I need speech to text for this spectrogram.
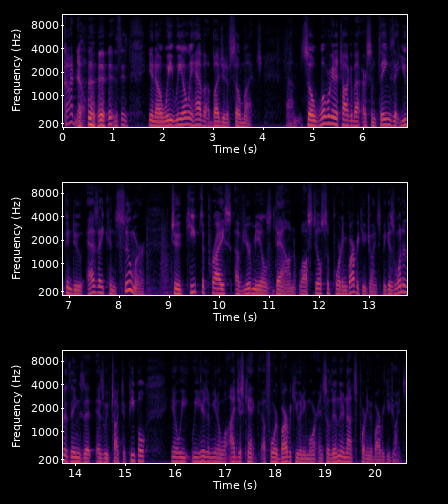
God no, you know, we, we only have a budget of so much. Um, so, what we're going to talk about are some things that you can do as a consumer to keep the price of your meals down while still supporting barbecue joints. Because one of the things that, as we've talked to people, you know, we, we hear them, you know, well, I just can't afford barbecue anymore. And so then they're not supporting the barbecue joints.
